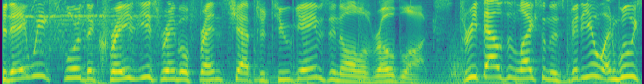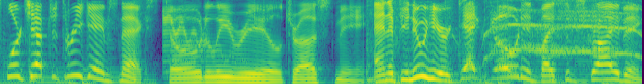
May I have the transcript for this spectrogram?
Today we explored the craziest Rainbow Friends Chapter 2 games in all of Roblox. 3,000 likes on this video and we'll explore Chapter 3 games next. Totally real, trust me. And if you're new here, get goaded by subscribing.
